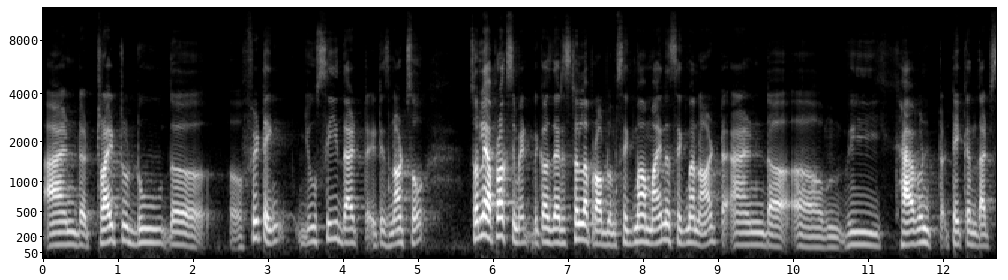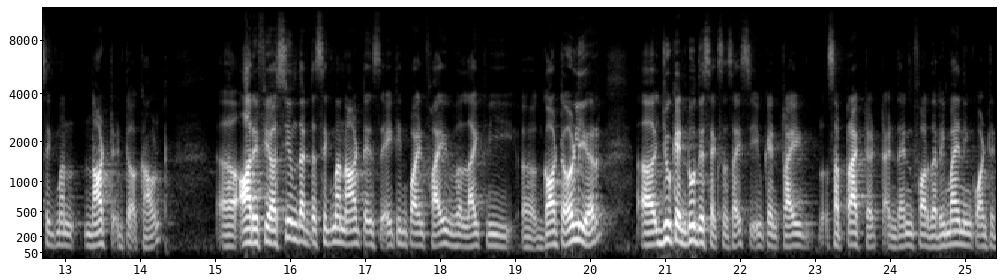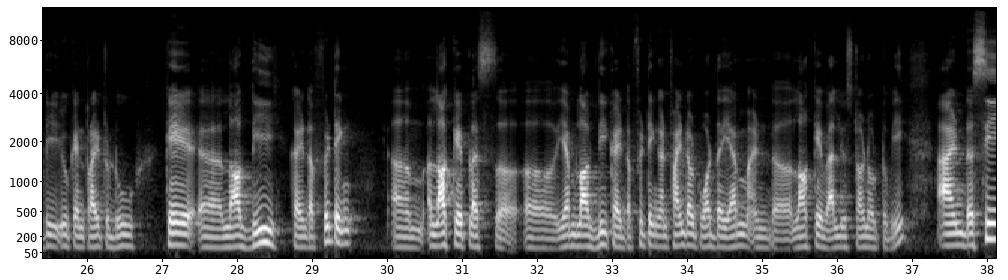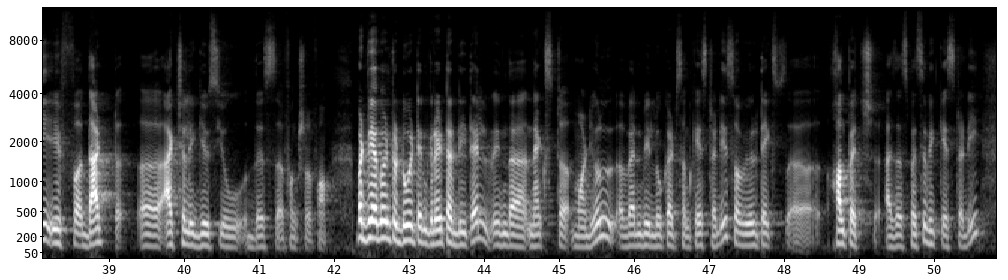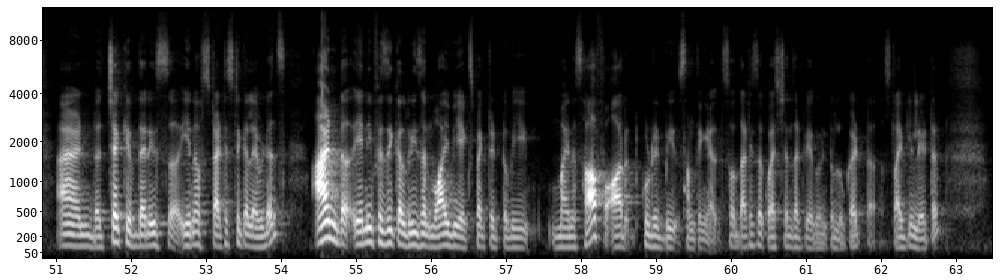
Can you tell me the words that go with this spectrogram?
and try to do the uh, fitting you see that it is not so. It is only approximate because there is still a problem sigma minus sigma naught and uh, um, we have not taken that sigma naught into account. Uh, or if you assume that the sigma naught is 18.5 like we uh, got earlier, uh, you can do this exercise, you can try subtract it and then for the remaining quantity you can try to do k uh, log d kind of fitting um, log k plus uh, uh, m log d kind of fitting and find out what the m and uh, log k values turn out to be and uh, see if uh, that uh, actually gives you this functional form. But we are going to do it in greater detail in the next module when we look at some case studies. So, we will take Hall-Petch as a specific case study and check if there is enough statistical evidence and any physical reason why we expect it to be minus half or could it be something else. So, that is a question that we are going to look at uh, slightly later.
